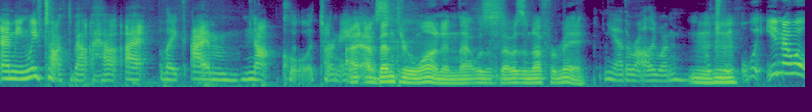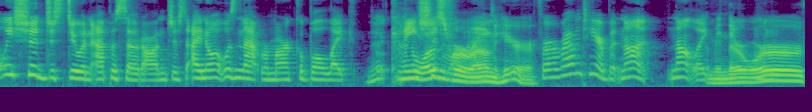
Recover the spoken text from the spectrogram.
I mean, we've talked about how I like. I'm not cool with tornadoes. I, I've been through one, and that was that was enough for me. Yeah, the Raleigh one, which we, mm-hmm. we, you know what, we should just do an episode on. Just I know it wasn't that remarkable, like It kind of was for around here. for around here, but not not like I mean, there were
